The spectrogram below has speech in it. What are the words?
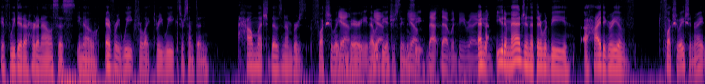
if we did a herd analysis, you know, every week for like three weeks or something, how much those numbers fluctuate Yeah. and vary. That would be interesting to yeah, see. that that would be really And good. you'd imagine that there would be a high degree of fluctuation, right?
